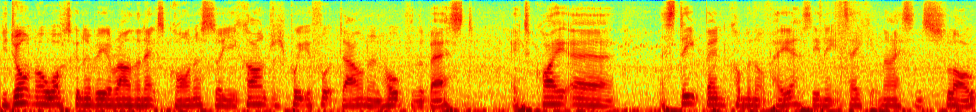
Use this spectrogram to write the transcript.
You don't know what's going to be around the next corner so you can't just put your foot down and hope for the best. It's quite a, a steep bend coming up here so you need to take it nice and slow.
